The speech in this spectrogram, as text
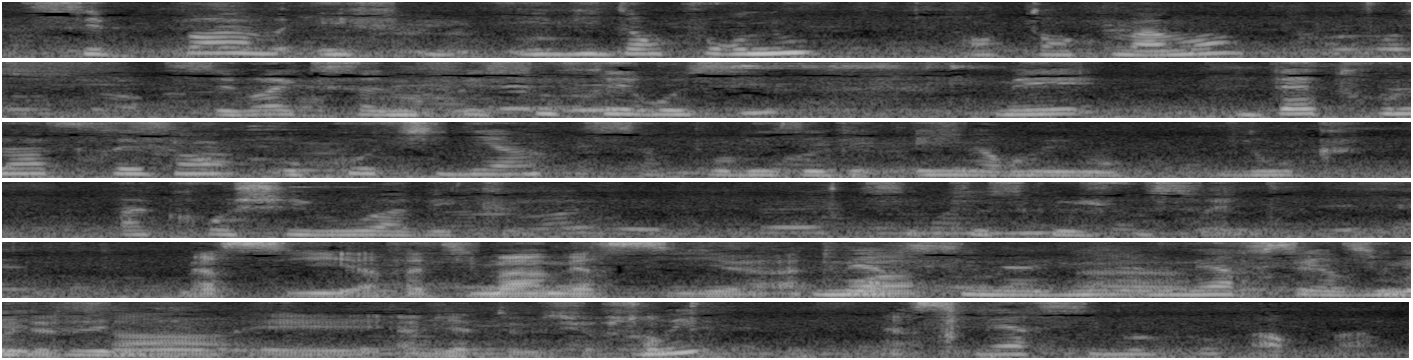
C'est pas évident pour nous en tant que maman. C'est vrai que ça nous fait souffrir aussi, mais d'être là présent au quotidien, ça peut les aider énormément. Donc accrochez-vous avec eux. C'est tout ce que je vous souhaite. Merci à Fatima, merci à toi. Merci, Nabil. euh, Merci à vous d'être de venu. et à bientôt sur Chanté. Oui. Merci. Merci beaucoup. Au revoir.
